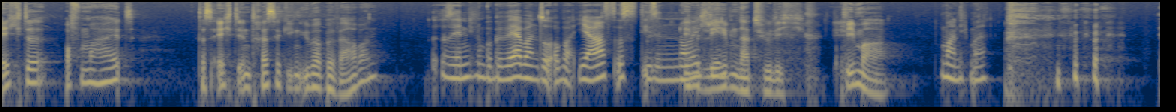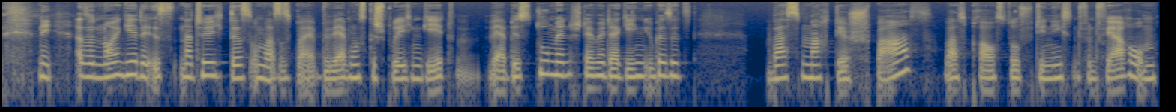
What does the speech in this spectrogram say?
echte Offenheit das echte Interesse gegenüber Bewerbern? Das ist ja nicht nur bei Bewerbern so, aber ja, es ist diese Neugier. Im Leben natürlich. Immer. Manchmal. Nee, also Neugierde ist natürlich das, um was es bei Bewerbungsgesprächen geht. Wer bist du, Mensch, der mir da gegenüber sitzt? Was macht dir Spaß? Was brauchst du für die nächsten fünf Jahre, um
